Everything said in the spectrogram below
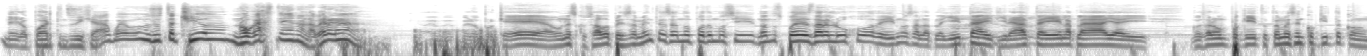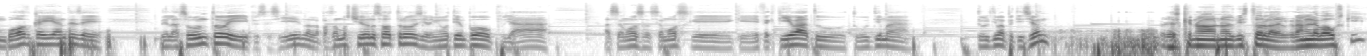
de aeropuerto. Entonces dije, ah, huevo, eso está chido, no gasten a la verga. Pero ¿por qué a un excusado precisamente? O sea, no podemos ir, no nos puedes dar el lujo de irnos a la playita y tirarte ahí en la playa y gozar un poquito. Tomes un coquito con vodka ahí antes de, del asunto y pues así nos la pasamos chido nosotros y al mismo tiempo pues ya hacemos, hacemos que, que efectiva tu, tu última tu última petición. Pero es que no, no has visto la del Gran Lebowski.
